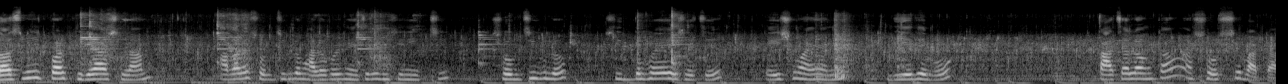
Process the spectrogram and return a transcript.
দশ মিনিট পর ফিরে আসলাম। আবারও সবজিগুলো ভালো করে নেচেড়ে মিশিয়ে নিচ্ছি। সবজিগুলো সিদ্ধ হয়ে এসেছে। এই সময় আমি দিয়ে দেব কাঁচা লঙ্কা আর সর্ষে বাটা।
